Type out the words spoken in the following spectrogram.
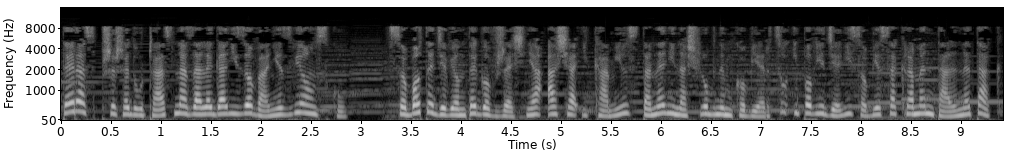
Teraz przyszedł czas na zalegalizowanie związku. W sobotę 9 września Asia i Kamil stanęli na ślubnym kobiercu i powiedzieli sobie sakramentalne tak.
